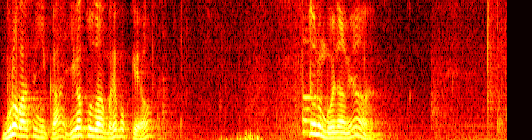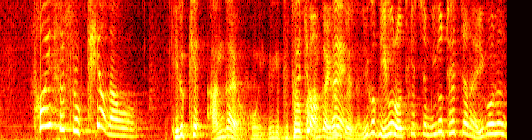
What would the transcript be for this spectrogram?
물어봤으니까 이 각도도 한번 해볼게요. 각도는 뭐냐면 서 있을수록 튀어나오. 이렇게 안 가요 공이 그렇게 붙어갖고 그렇죠. 안 가요 네. 이것도에서 이거 이건 어떻게 했냐면 이것도 했잖아요. 이거는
